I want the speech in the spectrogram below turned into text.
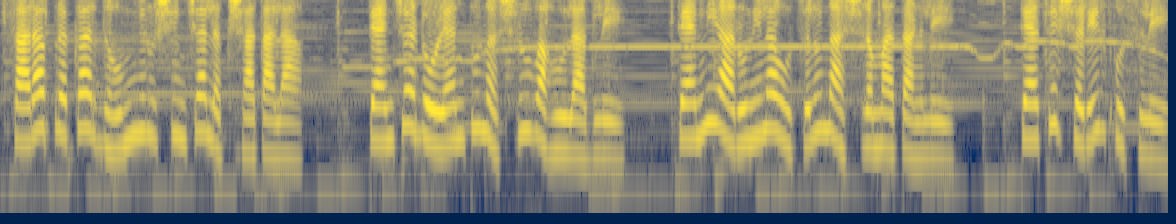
सारा प्रकार धौम्य ऋषींच्या लक्षात आला. त्यांच्या डोळ्यांतून अश्रू वाहू लागले. त्यांनी अरुणीला उचलून आश्रमात आणले. त्याचे शरीर पुसले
